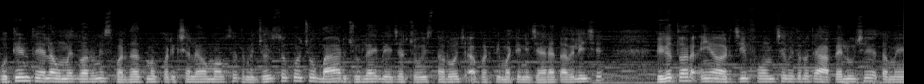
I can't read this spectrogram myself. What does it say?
ઉત્તીર્ણ થયેલા ઉમેદવારોની સ્પર્ધાત્મક પરીક્ષા લેવામાં આવશે. તમે જોઈ શકો છો, બાર જુલાઈ બે હજાર ચોવીસના રોજ આ ભરતી માટેની જાહેરાત આવેલી છે. વિગતવાર અહીંયા અરજી ફોર્મ છે મિત્રો, તે આપેલું છે. તમે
